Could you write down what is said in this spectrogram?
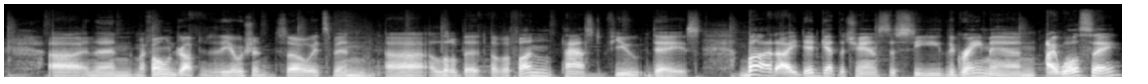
uh, and then my phone dropped into the ocean, so it's been uh, a little bit of a fun past few days. But I did get the chance to see The Gray Man. I will say,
